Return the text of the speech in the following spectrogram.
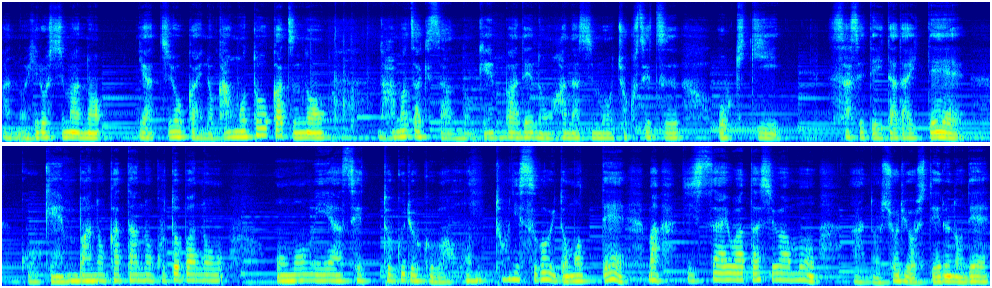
あの広島の八千代会の看護統括の浜崎さんの現場でのお話も直接お聞きさせていただいてこう現場の方の言葉の重みや説得力は本当にすごいと思って、まあ、実際私はもうあの処理をしているので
